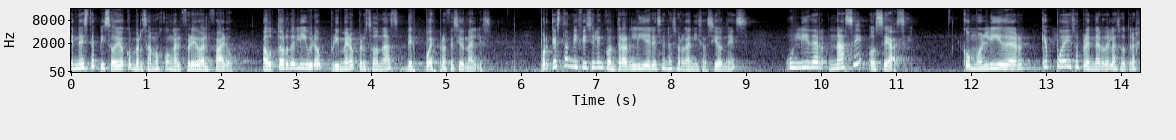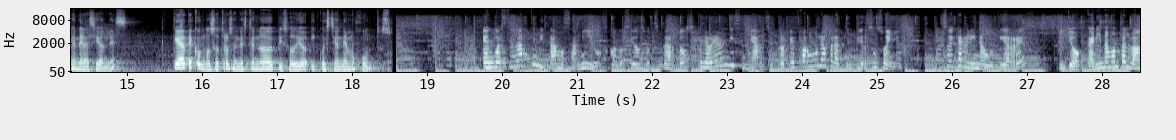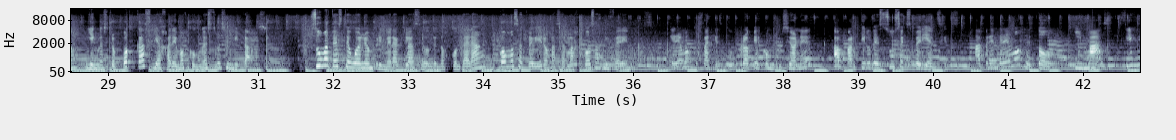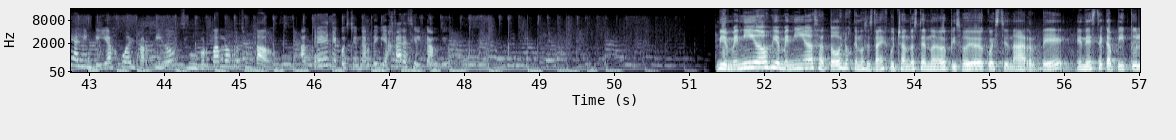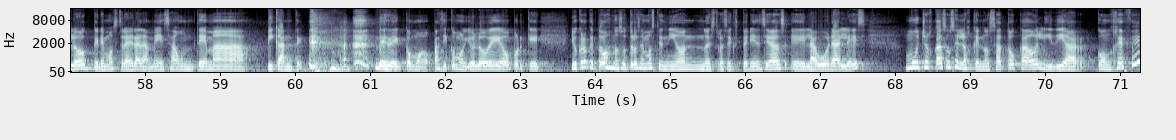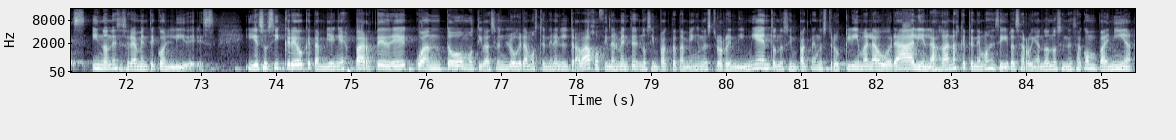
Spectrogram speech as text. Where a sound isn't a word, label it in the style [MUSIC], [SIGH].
En este episodio conversamos con Alfredo Alfaro, autor del libro Primero Personas, después Profesionales. ¿Por qué es tan difícil encontrar líderes en las organizaciones? ¿Un líder nace o se hace? Como líder, ¿qué puedes aprender de las otras generaciones? Quédate con nosotros en este nuevo episodio y cuestionemos juntos. En Cuestionarte invitamos amigos, conocidos o expertos que lograron diseñar su propia fórmula para cumplir sus sueños. Soy Carolina Gutiérrez y yo, Karina Montalbán, y en nuestro podcast viajaremos con nuestros invitados. Súmate a este vuelo en primera clase donde nos contarán cómo se atrevieron a hacer las cosas diferentes. Queremos que saques tus propias conclusiones a partir de sus experiencias. Aprenderemos de todo y más si es de alguien que ya juega el partido sin importar los resultados. Atrévete a cuestionarte y viajar hacia el cambio. Bienvenidos, bienvenidas a todos los que nos están escuchando este nuevo episodio de Cuestionarte. En este capítulo queremos traer a la mesa un tema picante, [LAUGHS] desde como, así como yo lo veo, porque yo creo que todos nosotros hemos tenido nuestras experiencias eh, laborales muchos casos en los que nos ha tocado lidiar con jefes y no necesariamente con líderes. Y eso sí creo que también es parte de cuánto motivación logramos tener en el trabajo. Finalmente nos impacta también en nuestro rendimiento, nos impacta en nuestro clima laboral y en las ganas que tenemos de seguir desarrollándonos en esa compañía.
